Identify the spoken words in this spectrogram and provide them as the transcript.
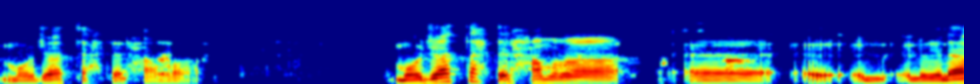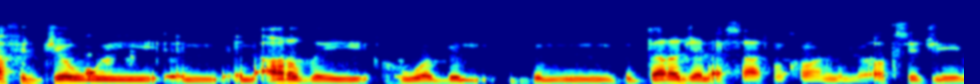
موجات تحت الحمراء. موجات تحت الحمراء الغلاف الجوي الأرضي هو بالدرجة الاساس مكون من الأكسجين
